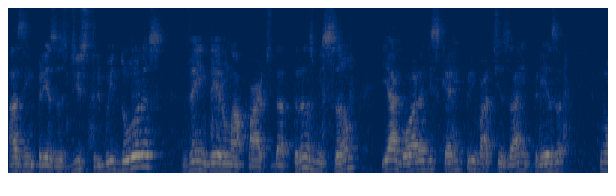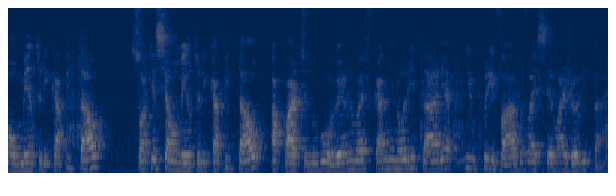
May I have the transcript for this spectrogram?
as empresas distribuidoras, venderam uma parte da transmissão e agora eles querem privatizar a empresa com aumento de capital só que esse aumento de capital, a parte do governo vai ficar minoritária e o privado vai ser majoritário.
